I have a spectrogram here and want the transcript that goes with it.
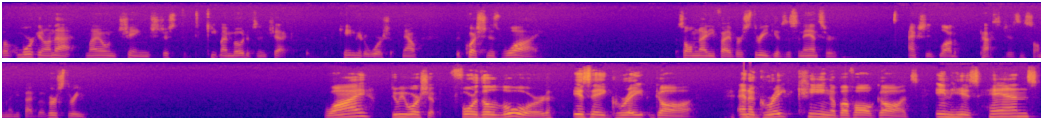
So I'm working on that, my own change, just to, keep my motives in check. I came here to worship. Now, the question is why? Psalm 95, verse 3 gives us an answer. Actually, a lot of passages in Psalm 95, but verse 3. Why do we worship? For the Lord is a great God and a great king above all gods. In his hands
